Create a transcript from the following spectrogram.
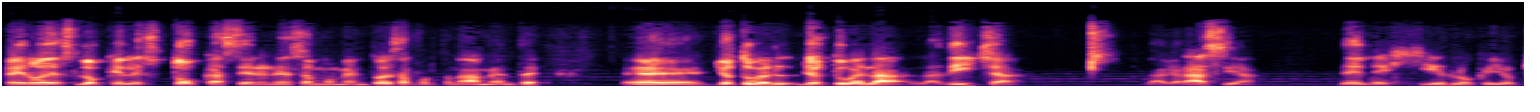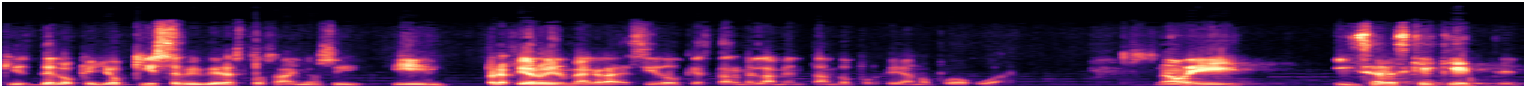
pero es lo que les toca hacer en ese momento, desafortunadamente. Eh, yo tuve, yo tuve la, la, dicha, la gracia de elegir lo que yo quise, de lo que yo quise vivir estos años y, y, prefiero irme agradecido que estarme lamentando porque ya no puedo jugar. No, y, y sabes qué, que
